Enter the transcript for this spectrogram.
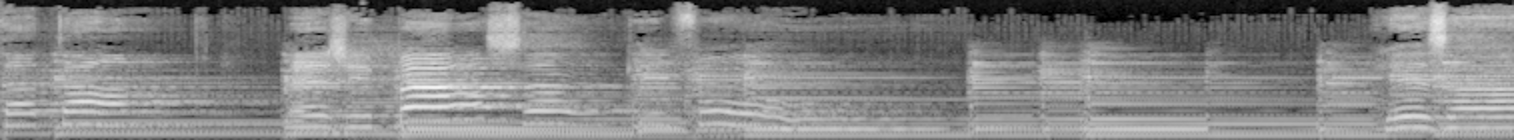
t'attendre, mais j'ai pas ce qu'il faut. Les heures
